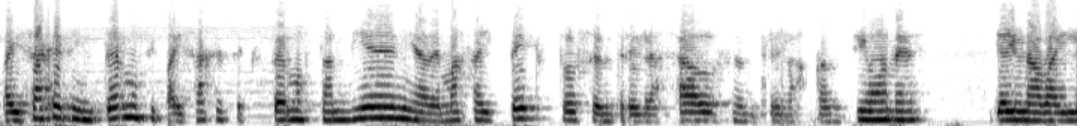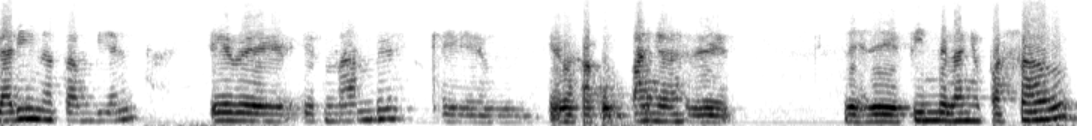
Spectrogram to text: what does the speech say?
paisajes internos y paisajes externos también. Y además hay textos entrelazados entre las canciones. Y hay una bailarina también, Eve Hernández, que, que nos acompaña desde fin del año pasado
